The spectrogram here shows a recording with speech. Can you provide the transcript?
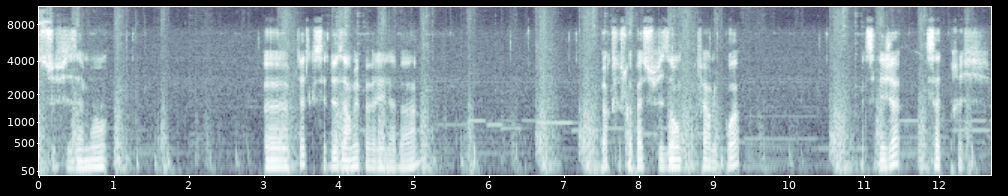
suffisamment. Euh, peut-être que ces deux armées peuvent aller là-bas. Peur que ce soit pas suffisant pour faire le poids. C'est déjà ça de prix.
